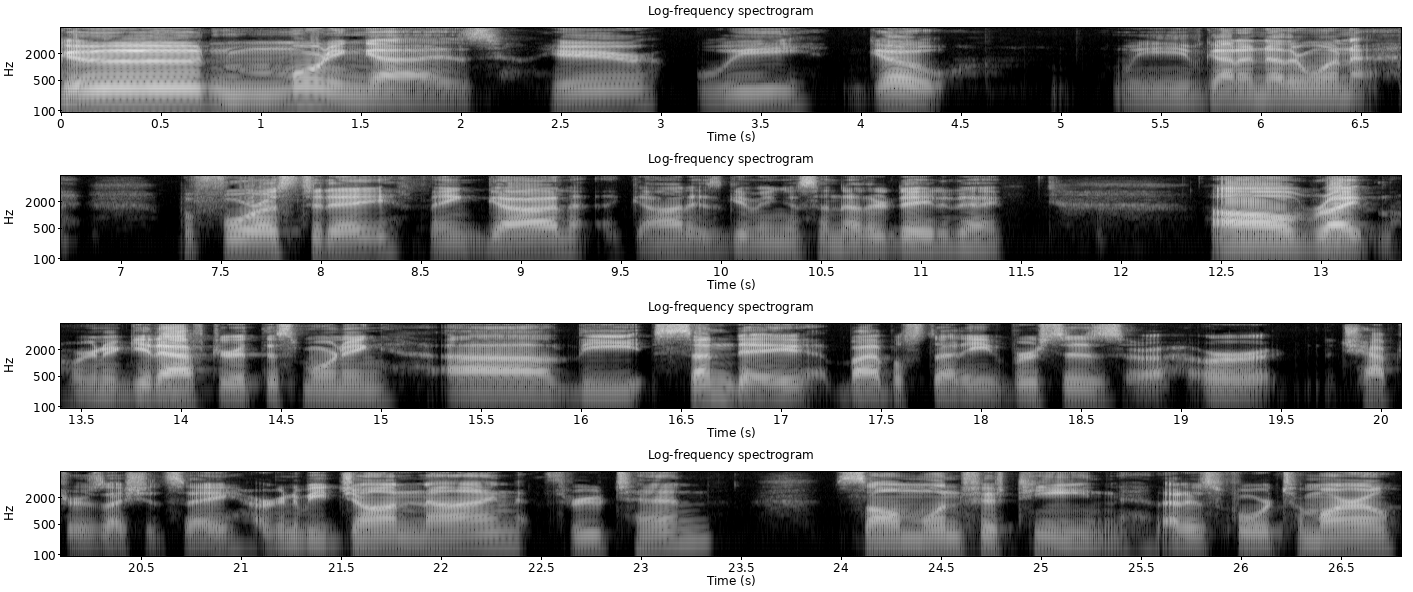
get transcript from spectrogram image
Good morning, guys. Here we go. We've got another one before us today. Thank God. God is giving us another day today. All right, we're going to get after it this morning. Uh, the Sunday Bible study verses or, or chapters, I should say, are going to be John 9 through 10, Psalm 115. That is for tomorrow.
